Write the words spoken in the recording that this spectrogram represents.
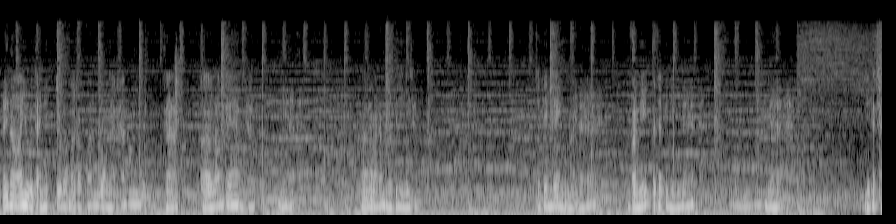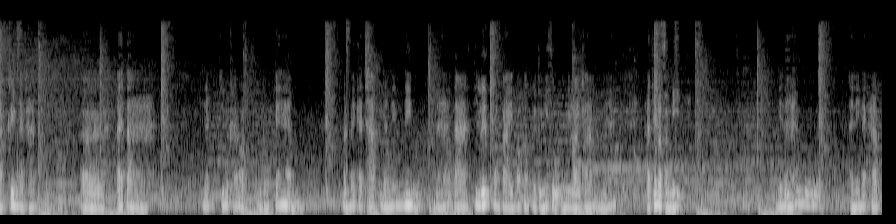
น้อยๆอยู่แต่อันนี้ตัวเหมือนกับความลงนะครับข้างบนครับเออร่องแก้มครับนี่ฮะเราระบายน้ำเหลืองเป็นอย่างนี้ครับจะเด้งๆหน่อยนะฮะฝั่งนี้ก็จะเป็นอย่างนี้นะฮะนะฮะนี่กระชับขึ้นนะครับเออใต้ตาที่ที่ลูกค้าบอกตรงแก้มมันไม่กระชับมันนิ่มๆนะฮะตาที่ลึกลงไปเพราะความคือตรงนี้สูงมีรอยช้ำนะฮะถ้าเทียบกับฝั่งนี้นี่นะฮะอันนี้นะครับ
